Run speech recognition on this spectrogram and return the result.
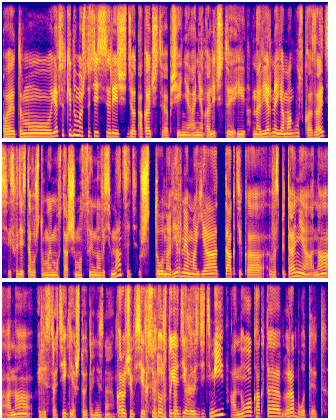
Поэтому я все-таки думаю, что здесь речь идет о качестве общения, а не о количестве. И, наверное, я могу сказать, исходя из того, что моему старшему сыну 18, что, наверное, моя тактика воспитания, она, она или стратегия, что это, не знаю. Короче, все, все то, что я делаю с детьми, оно как-то работает.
